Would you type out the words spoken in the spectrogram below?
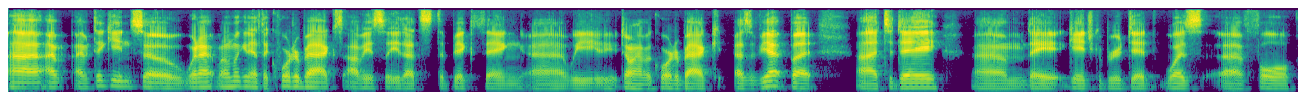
uh, I'm, I'm, thinking so when, I, am looking at the quarterbacks, obviously that's the big thing. Uh, we don't have a quarterback as of yet, but uh, today um, they Gage Gubrud did was full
